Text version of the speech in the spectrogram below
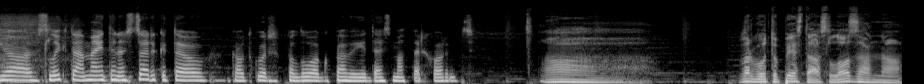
jā, sliktā meitene. Es ceru, ka tev kaut kur pa logu pavīdēs Materhorns. Ah, varbūt tu piestāsi Lozanā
